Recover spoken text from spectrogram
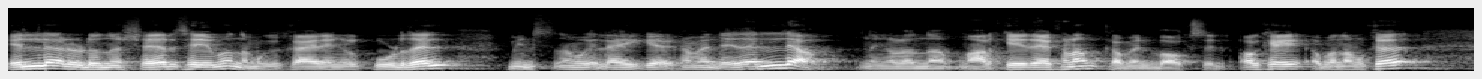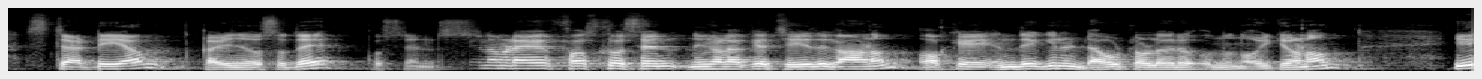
എല്ലാവരോടും ഒന്ന് ഷെയർ ചെയ്യുമ്പോൾ നമുക്ക് കാര്യങ്ങൾ കൂടുതൽ മീൻസ് നമുക്ക് ലൈക്ക് കമന്റ് ഇതെല്ലാം നിങ്ങളൊന്ന് മാർക്ക് ചെയ്തേക്കണം കമന്റ് ബോക്സിൽ ഓക്കെ അപ്പോൾ നമുക്ക് സ്റ്റാർട്ട് ചെയ്യാം കഴിഞ്ഞ ദിവസത്തെ ക്വസ്റ്റ്യൻസ് നമ്മുടെ ഫസ്റ്റ് ക്വസ്റ്റ്യൻ നിങ്ങളൊക്കെ ചെയ്ത് കാണും. ഓക്കെ എന്തെങ്കിലും ഡൗട്ട് ഉള്ളവർ ഒന്ന് നോക്കണം. A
